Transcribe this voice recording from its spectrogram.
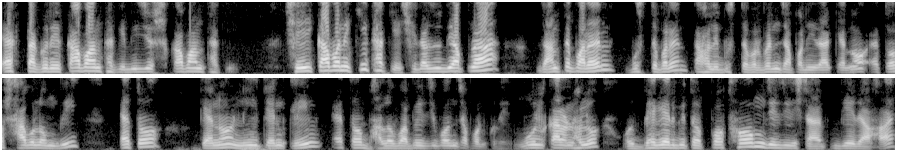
একটা করে কাবান থাকে, নিজস্ব কাবান থাকে। সেই কাবানে কি থাকে? সেটা যদি আপনারা জানতে পারেন, বুঝতে পারেন, তাহলে বুঝতে পারবেন জাপানিরা কেন এত স্বাবলম্বী, এত কেন নিট অ্যান্ড ক্লিন এত ভালোভাবে জীবনযাপন করে। মূল কারণ হলো ওই ব্যাগের ভিতর প্রথম যে জিনিসটা দিয়ে দেওয়া হয়,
